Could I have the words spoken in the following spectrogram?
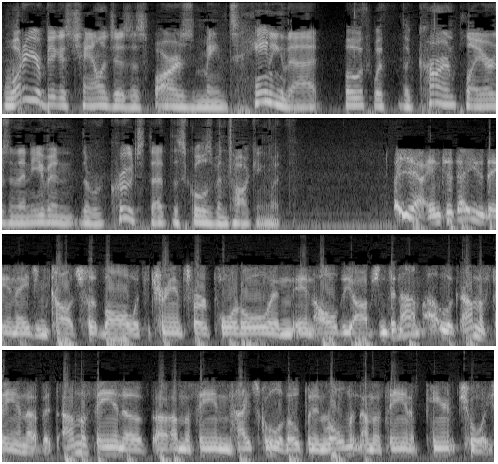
What are your biggest challenges as far as maintaining that, both with the current players and then even the recruits that the school's been talking with? Yeah, in today's day and age in college football with the transfer portal and and all the options, and I'm look, I'm a fan of it. I'm a fan of uh, I'm a fan in high school of open enrollment. I'm a fan of parent choice.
